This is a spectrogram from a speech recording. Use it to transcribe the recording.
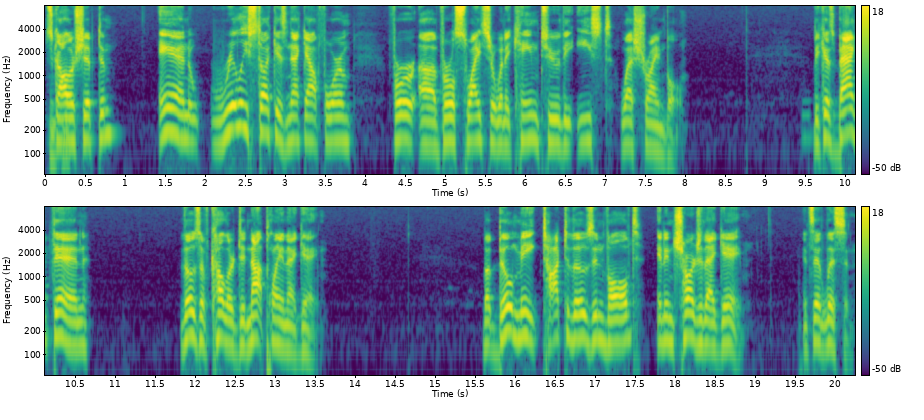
scholarshiped him, and really stuck his neck out for him for uh, Veryl Switzer when it came to the East West Shrine Bowl. Because back then, those of color did not play in that game. But Bill Meek talked to those involved and in charge of that game and said, listen,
